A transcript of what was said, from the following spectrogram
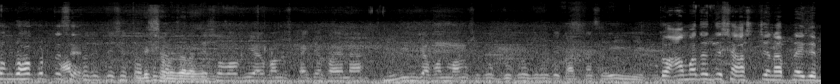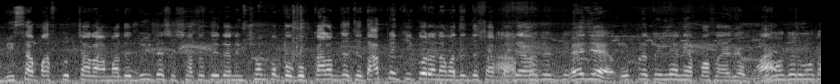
সংগ্রহ করতেছে। আপনাদের দেশে তো বেশ সময় মানুষ খাইতে পায় না দিন যাপন মানুষ খুব দুঃখ জড়িতে কাটতেছে এই তো আমাদের দেশে আসছেন আপনি এই যে ভিসা পাসপোর্ট ছাড়া আমাদের দুই দেশের সাথে তো ইদানিং সম্পর্ক খুব খারাপ যাচ্ছে। তো আপনি কি করেন আমাদের দেশে? আপনাকে এই যে উপরে তুলে নিয়ে পচাই দেবো হ্যাঁ? আমাদের মতো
